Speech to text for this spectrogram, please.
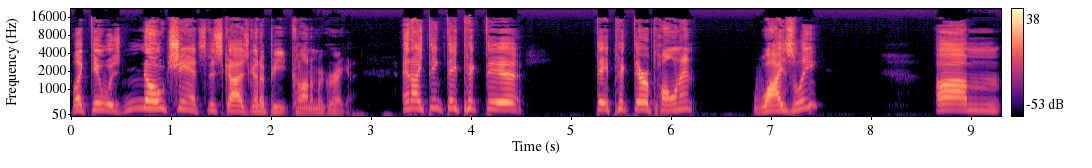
Like there was no chance this guy's going to beat Conor McGregor. And I think they picked their they picked their opponent wisely. Um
